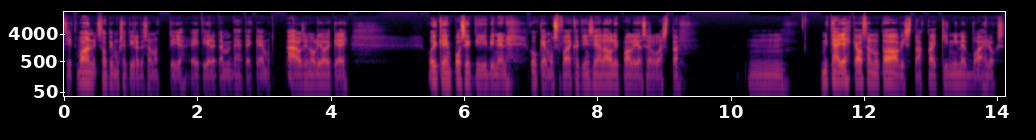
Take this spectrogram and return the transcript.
sit vaan sopimukset irtisanottiin ja ei tiedetä, mitä he tekevät, mutta pääosin oli oikein, oikein positiivinen kokemus, vaikkakin siellä oli paljon sellaista mm, mitä ei ehkä osannut aavistaa kaikkiin nimenvaihdoksi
